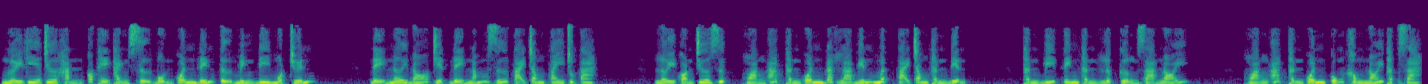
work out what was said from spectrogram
Người kia chưa hẳn có thể thành sự bổn quân đến tự mình đi một chuyến. Để nơi đó triệt để nắm giữ tại trong tay chúng ta. Lời còn chưa dứt, hoàng áp thần quân đã là biến mất tại trong thần điện. Thần bí tinh thần lực cường giả nói. Hoàng Ác thần quân cũng không nói thật ra.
